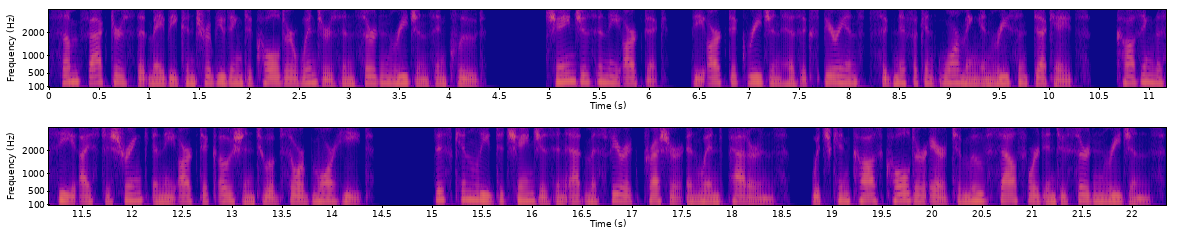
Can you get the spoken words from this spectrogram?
some factors that may be contributing to colder winters in certain regions include changes in the Arctic. The Arctic region has experienced significant warming in recent decades, causing the sea ice to shrink and the Arctic Ocean to absorb more heat. This can lead to changes in atmospheric pressure and wind patterns, which can cause colder air to move southward into certain regions.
